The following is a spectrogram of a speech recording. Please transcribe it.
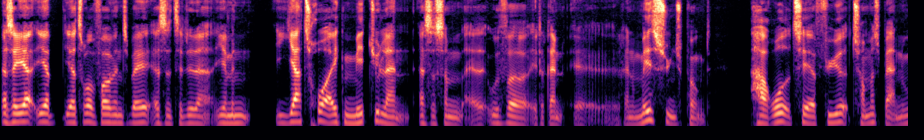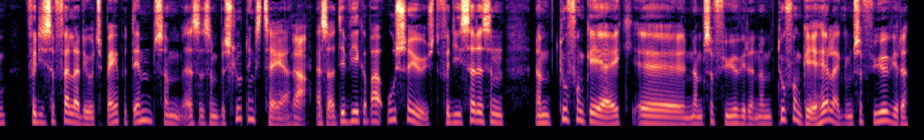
Altså, jeg, jeg, jeg tror, for at vende tilbage altså, til det der, jamen, jeg tror ikke Midtjylland, altså som er ud fra et ren, øh, renommé-synspunkt, har råd til at fyre Thomas Berg nu, fordi så falder det jo tilbage på dem som, altså, som beslutningstager. Ja. Altså, og det virker bare useriøst, fordi så er det sådan, når du fungerer ikke, øh, når så fyrer vi dig. Når du fungerer heller ikke, så fyrer vi dig.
